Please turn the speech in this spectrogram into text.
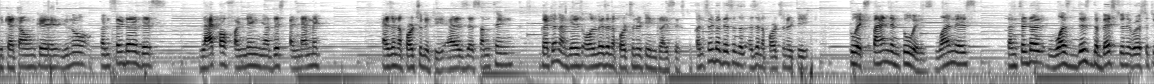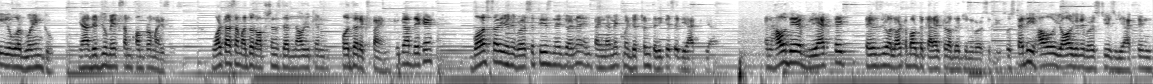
ये कहता हूँ कि you know consider this lack of funding या this pandemic as an opportunity as something कहते हैं ना there is always an opportunity in crisis तो consider this is as an opportunity to expand in two ways. One is consider was this the best university you were going to? Yeah, did you make some compromises? What are some other option that now you can further expand क्योंकि आप देखें बहुत सारी universities ने जो है ना इन pandemic में डिफरेंट तरीके से रिएक्ट किया and how they have reacted tells you a lot about the character of that university so study how your university is reacting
